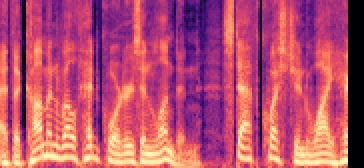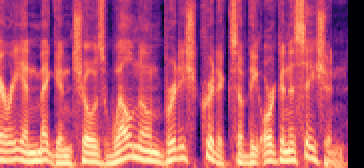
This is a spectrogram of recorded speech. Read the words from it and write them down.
At the Commonwealth headquarters in London, staff questioned why Harry and Meghan chose well-known British critics of the organization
